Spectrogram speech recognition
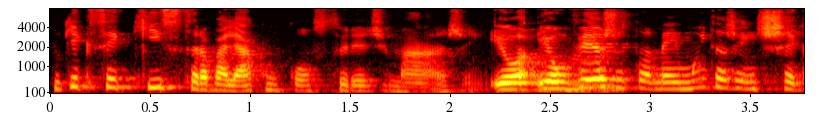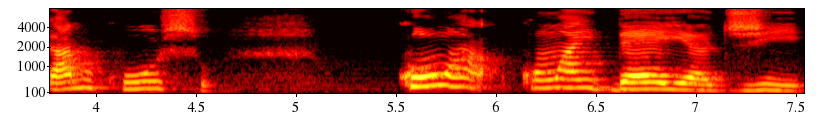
por que, que você quis trabalhar com consultoria de imagem. Eu, eu Uhum. vejo também muita gente chegar no curso com a, com a ideia de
